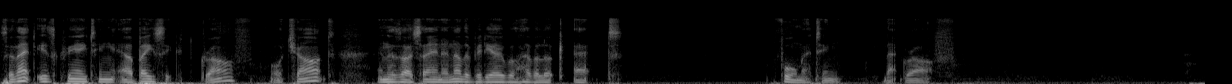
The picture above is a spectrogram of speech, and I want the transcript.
So that is creating our basic graph or chart and as I say in another video we'll have a look at formatting that graph.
